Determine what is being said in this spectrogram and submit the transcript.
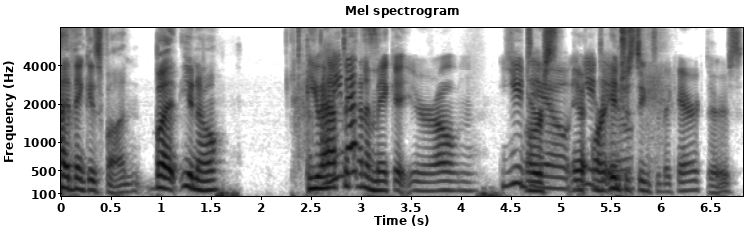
i think is fun but you know you I have mean, to kind of make it your own you do. or, eh, you or do. interesting to the characters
